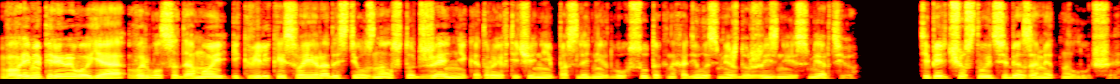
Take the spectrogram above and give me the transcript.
Во время перерыва я вырвался домой и к великой своей радости узнал, что Дженни, которая в течение последних двух суток находилась между жизнью и смертью, теперь чувствует себя заметно лучше.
